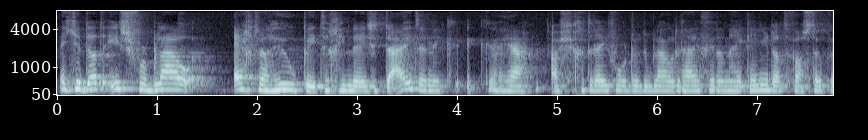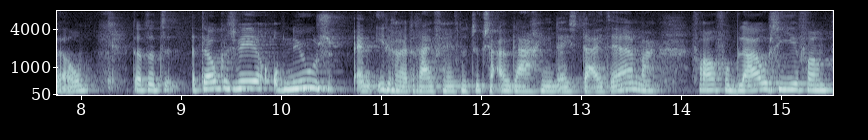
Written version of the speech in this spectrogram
weet je, dat is voor blauw echt wel heel pittig in deze tijd. En ik, ik, eh, ja, als je gedreven wordt door de blauwe drijfveer, dan herken je dat vast ook wel. Dat het, telkens weer opnieuw. En iedere drijfveer heeft natuurlijk zijn uitdagingen in deze tijd. Hè? Maar vooral voor blauw zie je van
